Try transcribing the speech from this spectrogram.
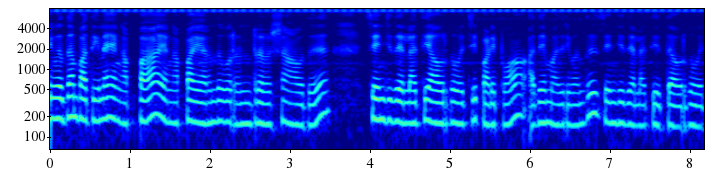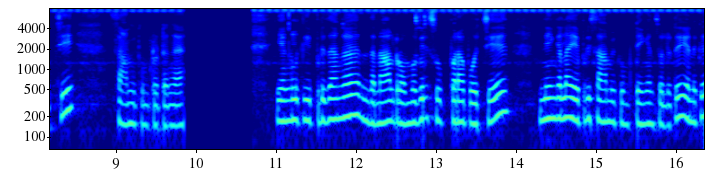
இவர் தான் பார்த்திங்கன்னா எங்கள் அப்பா. எங்கள் அப்பா இறந்து ஒரு ரெண்டரை வருஷம் ஆகுது. செஞ்சது எல்லாத்தையும் அவருக்கும் வச்சு படைப்போம். அதே மாதிரி வந்து செஞ்சது எல்லாத்தையும் எடுத்து அவருக்கும் வச்சு சாமி கும்பிட்டுட்டுங்க. எங்களுக்கு இப்படி தாங்க இந்த நாள் ரொம்பவே சூப்பராக போச்சு. நீங்களாம் எப்படி சாமி கும்பிட்டீங்கன்னு சொல்லிட்டு எனக்கு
